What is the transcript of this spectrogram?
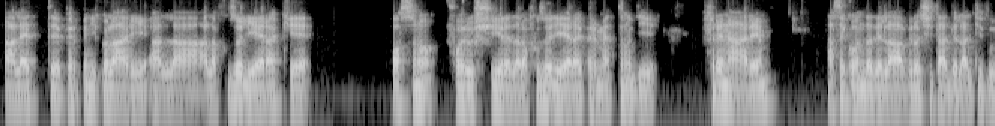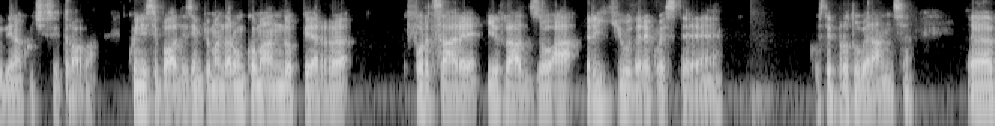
alette perpendicolari alla, alla fusoliera che possono fuoriuscire dalla fusoliera e permettono di frenare a seconda della velocità e dell'altitudine a cui ci si trova. Quindi si può ad esempio mandare un comando per forzare il razzo a richiudere queste, queste protuberanze. Eh,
